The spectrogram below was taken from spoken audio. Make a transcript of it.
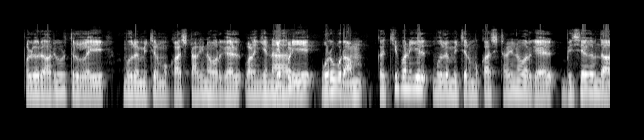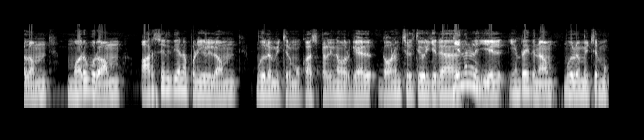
பல்வேறு அறிவுறுத்தல்களை முதலமைச்சர் மு ஸ்டாலின் அவர்கள் வழங்கினார். இப்படி ஒருபுறம் கட்சி பணியில் முதலமைச்சர் மு ஸ்டாலின் அவர்கள் பிஸியாக இருந்தாலும் மறுபுறம் அரசு ரீதியான பணிகளிலும் முதலமைச்சர் மு ஸ்டாலின் அவர்கள் கவனம் செலுத்தி வருகிறார். இந்த நிலையில் இன்றைய தினம் முதலமைச்சர் மு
